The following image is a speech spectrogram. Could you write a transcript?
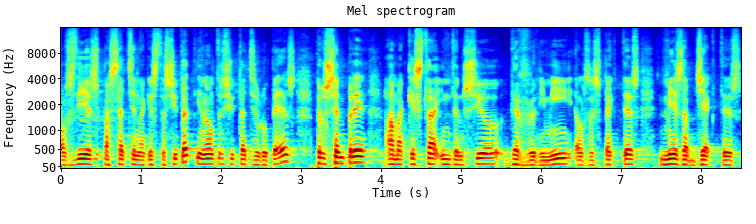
els dies passats en aquesta ciutat i en altres ciutats europees, però sempre amb aquesta intenció de redimir els aspectes més abjectes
